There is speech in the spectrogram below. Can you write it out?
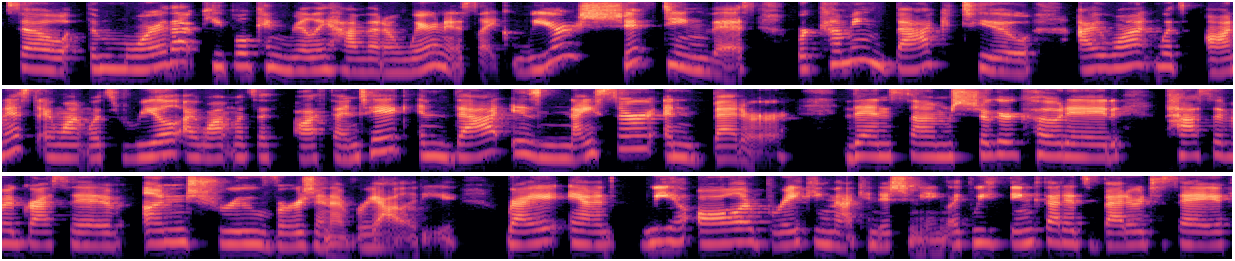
So, the more that people can really have that awareness, like we are shifting this, we're coming back to I want what's honest, I want what's real, I want what's authentic. And that is nicer and better than some sugar coated, passive aggressive, untrue version of reality. Right. And we all are breaking that conditioning. Like we think that it's better to say,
